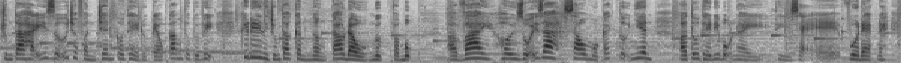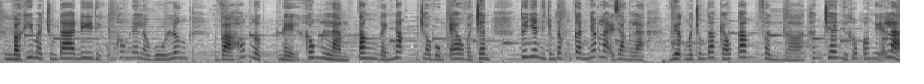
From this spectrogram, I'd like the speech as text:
chúng ta hãy giữ cho phần trên cơ thể được kéo căng thưa quý vị. Khi đi thì chúng ta cần ngẩng cao đầu, ngực và bụng à, vai hơi duỗi ra sau một cách tự nhiên. À, tư thế đi bộ này thì sẽ vừa đẹp này. Ừ. và khi mà chúng ta đi thì cũng không nên là gù lưng và hóp ngực để không làm tăng gánh nặng cho vùng eo và chân. Tuy nhiên thì chúng ta cũng cần nhắc lại rằng là việc mà chúng ta kéo căng phần uh, thân trên thì không có nghĩa là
